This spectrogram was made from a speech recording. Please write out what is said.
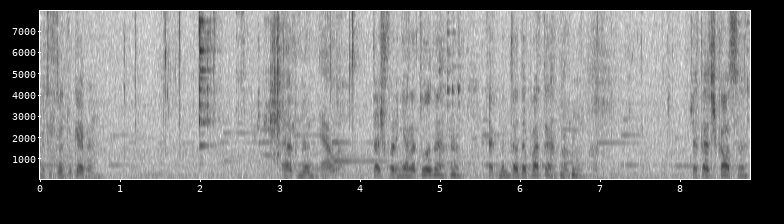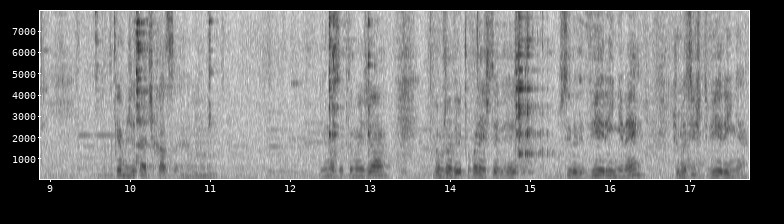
Entretanto, o Kevin. Está a comer Nela? Está a esfarinhá-la toda? Está a comer metade da pata? Já está descalça? O Kevin já está descalça. E a nossa também já. Vamos lá ver provar esta cocida de vieirinha, né? Chama-se isto vieirinha.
